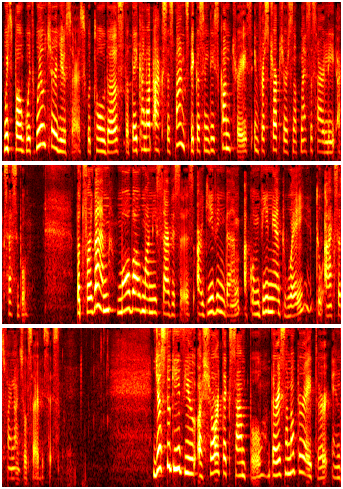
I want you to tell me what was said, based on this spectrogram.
We spoke with wheelchair users who told us that they cannot access banks because in these countries, infrastructure is not necessarily accessible. But for them, mobile money services are giving them a convenient way to access financial services. Just to give you a short example, there is an operator in,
